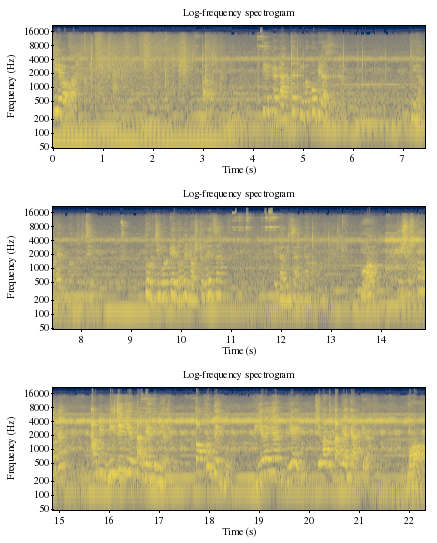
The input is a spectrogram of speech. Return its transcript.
কিরে বাবা? তুই একটা ডাক্তার কিংবা তুই আমার তোর জীবনটা এভাবে নষ্ট হয়ে যাক এটা আমি চাই না মা। তুই সুস্থ হলে আমি নিজে গিয়ে তানিয়াকে নিয়ে আসব। তখন দেখব বিআই আর বিআই কীভাবে তানিয়াকে আটকে রাখে। মা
